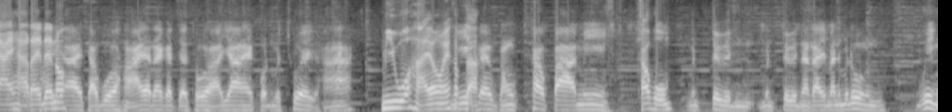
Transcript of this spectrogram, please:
ยายหาอะไรได้เนาะยายถ้าวัวหายอะไรก็จะโทรหายายให้คนมาช่วยหามีวัวหายบ้างไหมครับมีตา แบบของข้าวปลามี ครับผมมันตื่นมันตื่นอะไรมันไม่รู้มันวิ่ง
